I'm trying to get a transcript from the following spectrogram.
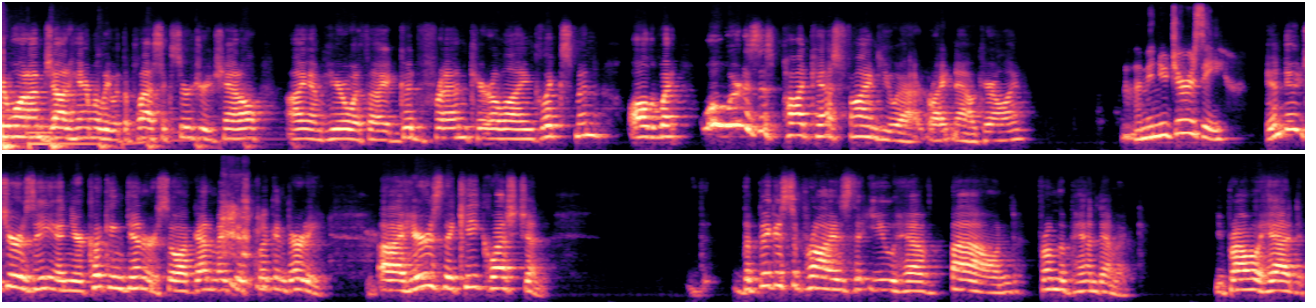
everyone. I'm John Hammerly with the Plastic Surgery Channel. I am here with a good friend, Caroline Glicksman, all the way. Well, where does this podcast find you at right now, Caroline? I'm in New Jersey. In New Jersey, and you're cooking dinner, so I've got to make this quick and dirty. Uh, here's the key question. The biggest surprise that you have found from the pandemic. You probably had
